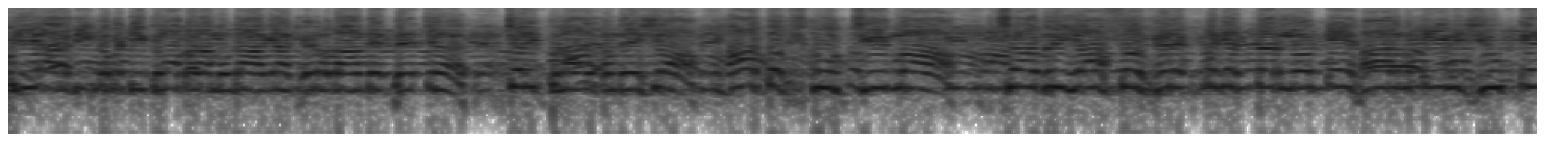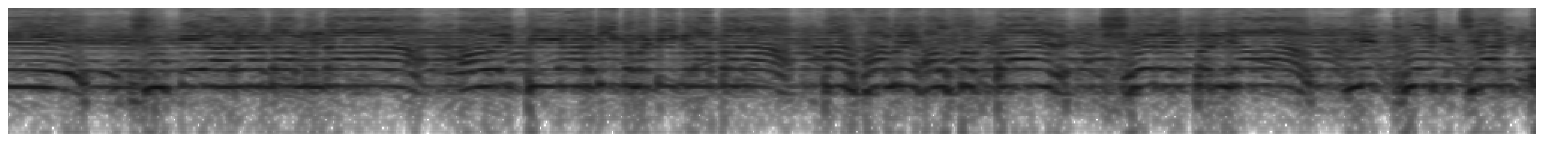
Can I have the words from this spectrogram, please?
ਪੀਆਰਬੀ ਕਬੱਡੀ ਕਲੱਬ ਵਾਲਾ ਮੁੰਡਾ ਆ ਗਿਆ ਖੇਡ ਮੈਦਾਨ ਦੇ ਵਿੱਚ ਚਲੀ ਬਲਾਲ ਬੰਦੇਸ਼ਾ ਆਤਫ ਸ਼ਕੂਬ ਚੀਮਾ ਚੌਧਰੀ ਯਾਸਰ ਫਿਰ 75 ਲੋਕੇ ਹਾਲ ਟੀਮ ਯੂਕੇ ਯੂਕੇ ਵਾਲਿਆਂ ਦਾ ਮੁੰਡਾ ਔਰ ਪੀਆਰਬੀ ਕਬੱਡੀ ਕਲੱਬ ਵਾਲਾ ਪਰ ਸਾਹਮਣੇ house of tyre Shere Punjab Mitthu Jatt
